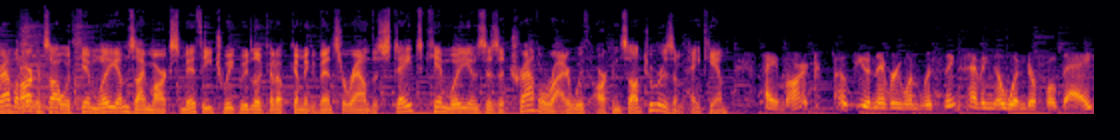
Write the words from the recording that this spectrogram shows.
Travel Arkansas with Kim Williams. I'm Mark Smith. Each week we look at upcoming events around the state. Kim Williams is a travel writer with Arkansas Tourism. Hey, Kim. Hey, Mark. Hope you and everyone listening is having a wonderful day.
